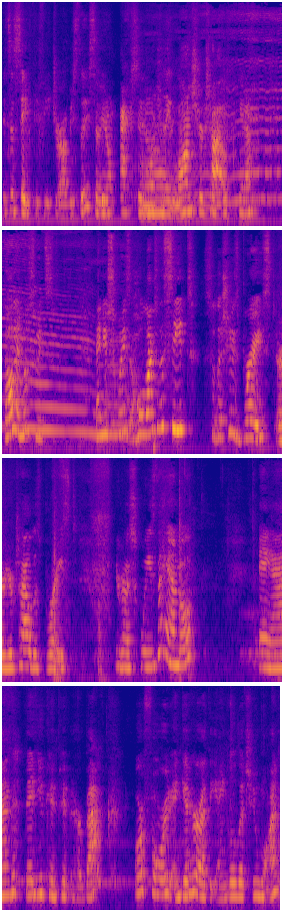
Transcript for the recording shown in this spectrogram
It's a safety feature, obviously, so you don't accidentally launch your child, you know. They move sweets. And you squeeze, hold onto the seat so that she's braced, or your child is braced. You're going to squeeze the handle, and then you can pivot her back or forward and get her at the angle that you want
